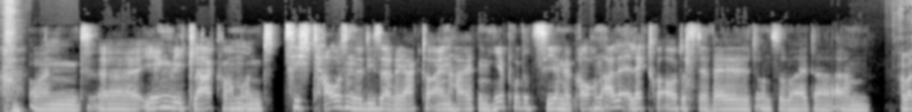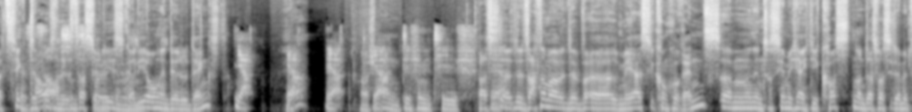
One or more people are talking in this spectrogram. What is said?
und äh, irgendwie klarkommen und zigtausende dieser Reaktoreinheiten hier produzieren. Wir brauchen alle Elektroautos der Welt und so weiter. Ähm, Aber zigtausend, ist, ist das so die Skalierung, in der du denkst? Ja, ja, ja, oh, ja, definitiv. Was, ja. Äh, sag nochmal, äh, mehr als die Konkurrenz, ähm, interessieren mich eigentlich die Kosten und das, was ihr damit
